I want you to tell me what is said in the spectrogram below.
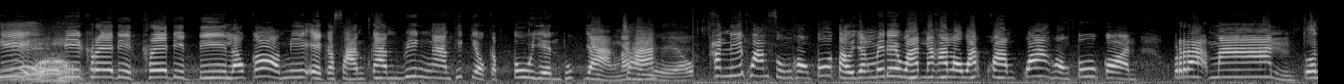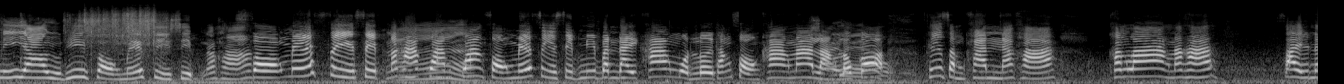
ที่มีเครดิตเครดิตดี แล้วก็มีเอกสารการวิ่งงานที่เกี่ยวกับตู้เย็นทุกอย่างนะคะ ใช่แล้วคันนี้ความสูงของตู้เต่ายังไม่ได้วัดนะคะ เราวัดความกว้างของตู้ก่อน ประมาณตัวนี้ยาวอยู่ที่2เมตร40 นะคะ 2เมตร40นะคะ อ่าความกว้าง2เมตร40 มีบันไดข้างหมดเลยทั้งสองข้างหน้าหลัง ใช่แล้วก็แล้ว ที่สำคัญนะคะ ข้างล่างนะคะ ใส่แหน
